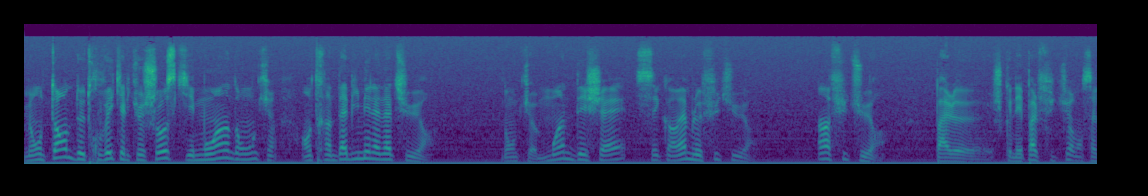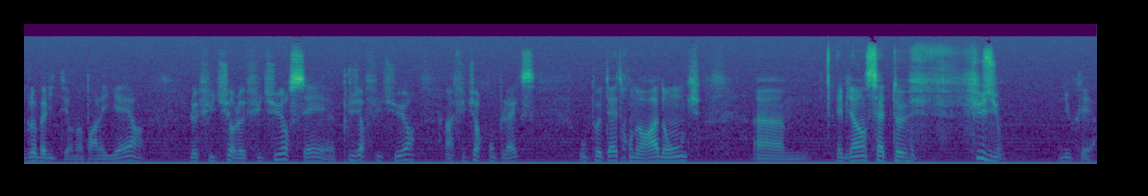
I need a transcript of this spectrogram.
mais on tente de trouver quelque chose qui est moins donc en train d'abîmer la nature. Donc moins de déchets, c'est quand même le futur. Un futur. Pas le, je connais pas le futur dans sa globalité, on en parlait hier. Le futur, le futur, c'est plusieurs futurs, un futur complexe, où peut-être on aura donc euh, eh bien, cette fusion nucléaire.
